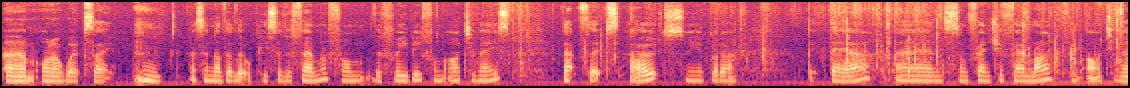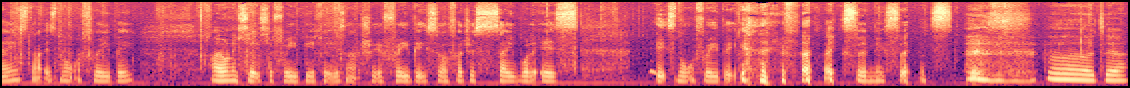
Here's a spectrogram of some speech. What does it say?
um, on our website. That's another little piece of ephemera from the freebie from ARTYmaze. That flips out, so you've got a bit there, and some French ephemera from ARTYmaze. That is not a freebie. I only say it's a freebie if it is actually a freebie. So if I just say what it is, it's not a freebie, if that makes any sense. oh dear.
